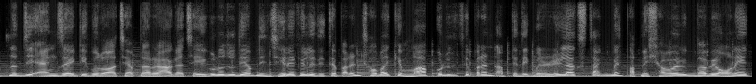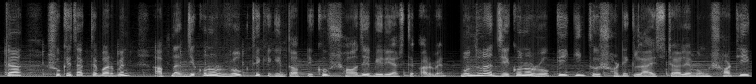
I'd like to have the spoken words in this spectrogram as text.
আপনার যে অ্যাংজাইটি গুলো আছে, আপনার রাগ আছে, এগুলো যদি আপনি ঝেড়ে ফেলে দিতে পারেন, সবাইকে মাফ করে দিতে পারেন। আপনি দেখবেন রিল্যাক্স থাকবেন, আপনি স্বাভাবিকভাবে অনেকটা সুখে থাকতে পারবেন। আপনার যে কোনো রোগ থেকে কিন্তু আপনি খুব সহজে বেরিয়ে আসতে পারবেন। বন্ধুরা যে কোনো রোগকেই কিন্তু সঠিক লাইফস্টাইল এবং সঠিক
